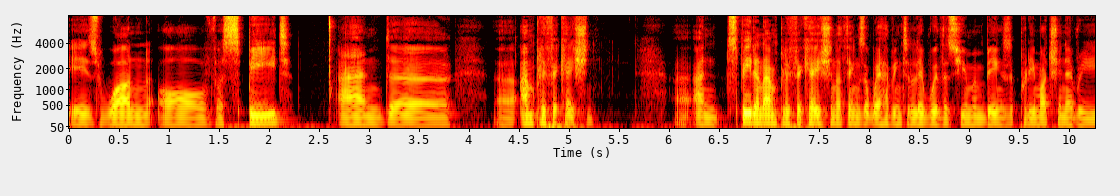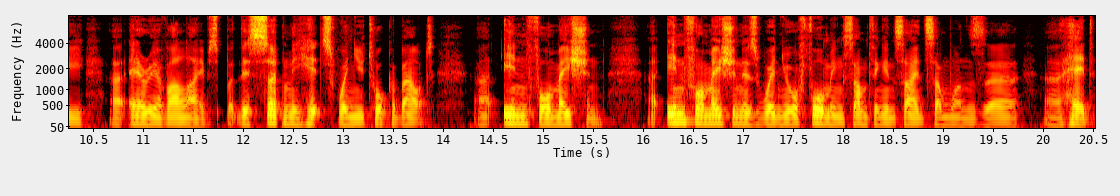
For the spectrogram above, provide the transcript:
is one of speed and amplification. Uh, and speed and amplification are things that we're having to live with as human beings pretty much in every uh, area of our lives. But this certainly hits when you talk about uh, information. Uh, information is when you're forming something inside someone's uh, uh, head.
